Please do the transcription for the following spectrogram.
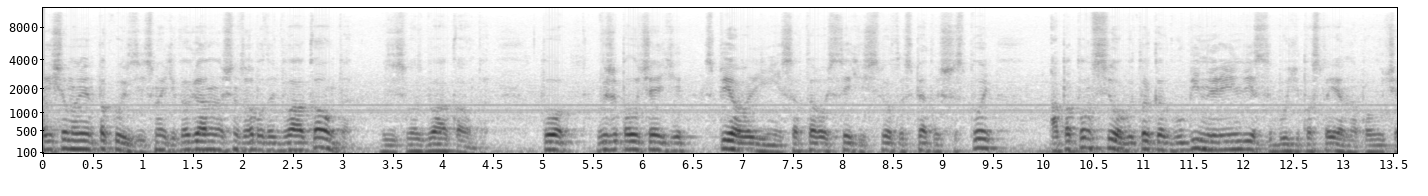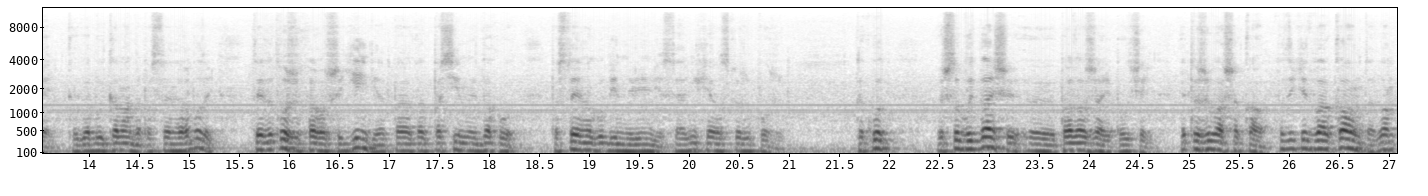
еще момент такой здесь. Смотрите, когда она начнет работать два аккаунта, здесь у вас два аккаунта, то вы же получаете с первой линии, со второй, с третьей, с четвертой, с пятой, с шестой а потом все, вы только глубинные реинвесты будете постоянно получать. Когда будет команда постоянно работать, то это тоже хорошие деньги, как пассивный доход. Постоянно глубинные реинвесты. О них я расскажу позже. Так вот, чтобы вы дальше э, продолжали получать, это же ваш аккаунт. Вот эти два аккаунта вам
